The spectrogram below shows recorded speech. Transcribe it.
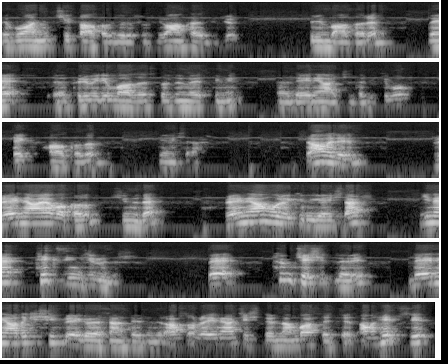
ve guanin çift halkalı görüyorsunuz gibi Ankara gücü pürin bazları ve e, pirimidin bazları sitozin ve timin e, DNA için tabii ki bu tek halkalı gençler. Devam edelim. RNA'ya bakalım şimdi de. RNA molekülü gençler yine tek zincirlidir. Ve tüm çeşitleri DNA'daki şifreye göre sentezlenir. Az sonra RNA çeşitlerinden bahsedeceğiz ama hepsi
